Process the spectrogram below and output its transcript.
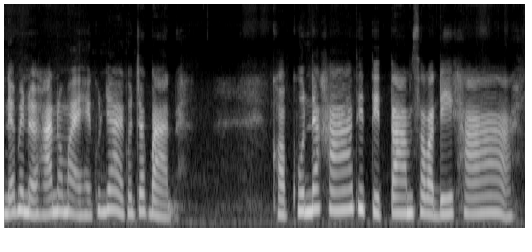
เดี๋ยวไปหน่อยหาหน่อใหม่ให้คุณยายคุณจักบาท ขอบคุณนะคะที่ติดตามสวัสดีค่ะ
